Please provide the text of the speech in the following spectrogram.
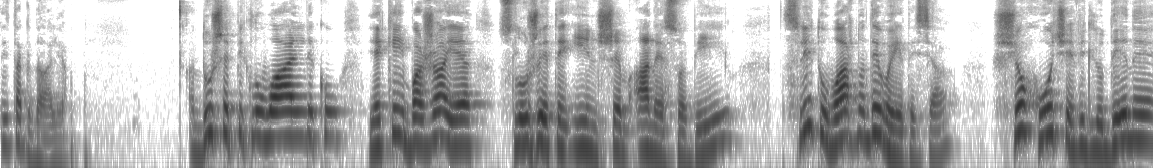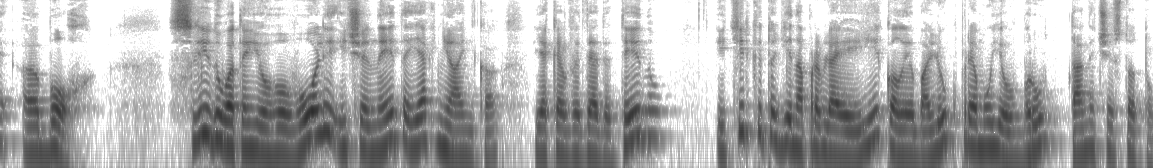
і так далі. Душепіклувальнику, який бажає служити іншим, а не собі, слід уважно дивитися, що хоче від людини е, Бог, слідувати його волі і чинити як нянька, яке веде дитину, і тільки тоді направляє її, коли малюк прямує в бруд та нечистоту.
